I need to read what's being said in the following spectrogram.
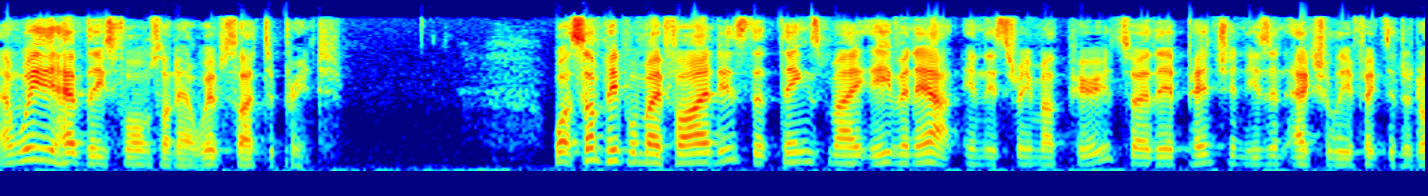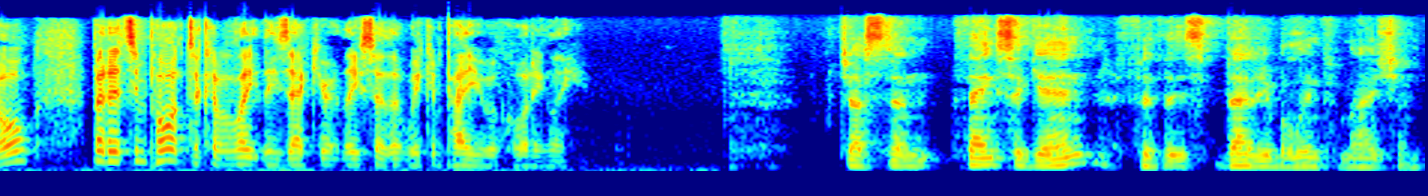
and we have these forms on our website to print. What some people may find is that things may even out in this three month period, so their pension isn't actually affected at all, but it's important to complete these accurately so that we can pay you accordingly. Justin, thanks again for this valuable information,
